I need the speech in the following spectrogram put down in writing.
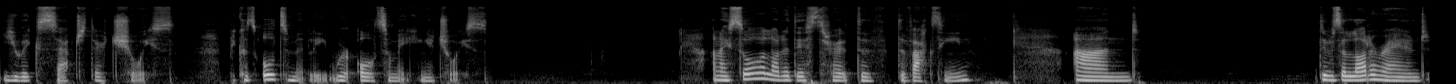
you accept their choice because ultimately we're also making a choice. And I saw a lot of this throughout the, the vaccine and there was a lot around,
